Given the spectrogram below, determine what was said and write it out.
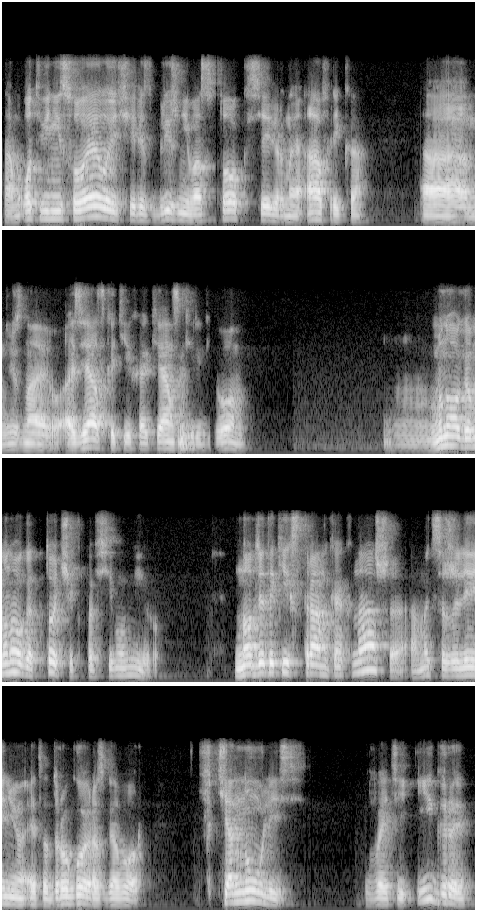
Там, от Венесуэлы через Ближний Восток, Северная Африка, э, не знаю, Азиатско-Тихоокеанский регион. Много-много точек по всему миру. Но для таких стран, как наша, а мы, к сожалению, это другой разговор, втянулись в эти игры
